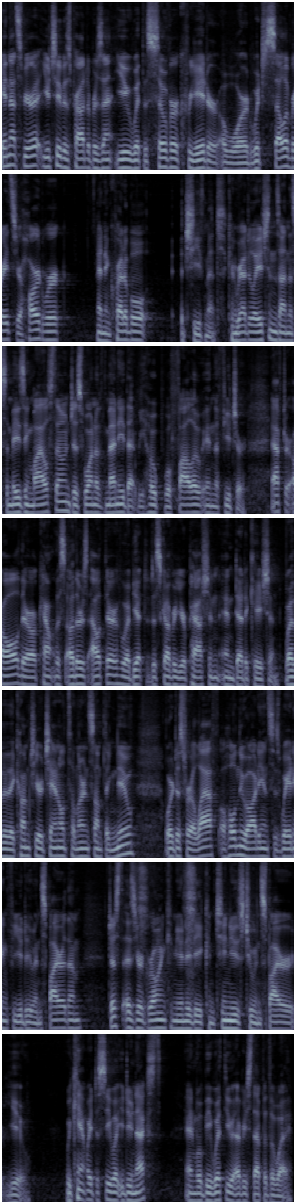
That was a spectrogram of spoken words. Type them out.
In that spirit, YouTube is proud to present you with the Silver Creator Award, which celebrates your hard work and incredible achievement. Congratulations on this amazing milestone, just one of many that we hope will follow in the future. After all, there are countless others out there who have yet to discover your passion and dedication. Whether they come to your channel to learn something new or just for a laugh, a whole new audience is waiting for you to inspire them, just as your growing community continues to inspire you. We can't wait to see what you do next, and we'll be with you every step of the way.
